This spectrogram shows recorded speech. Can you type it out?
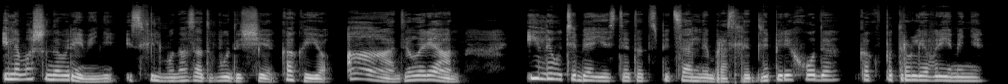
Или машина времени из фильма «Назад в будущее»? Как ее? А, Делариан. Или у тебя есть этот специальный браслет для перехода, как в «Патруле времени»?»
